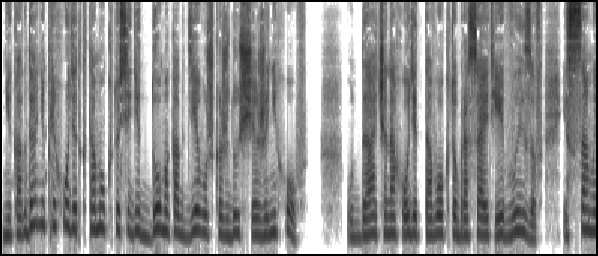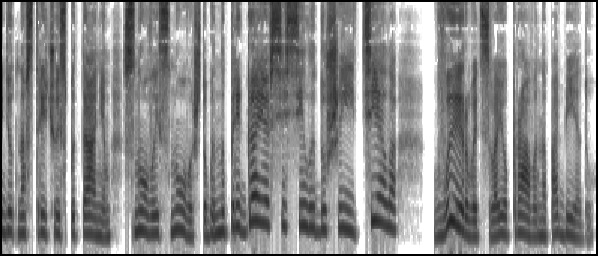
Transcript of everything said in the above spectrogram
никогда не приходят к тому, кто сидит дома, как девушка, ждущая женихов. Удача находит того, кто бросает ей вызов, и сам идет навстречу испытаниям снова и снова, чтобы, напрягая все силы души и тела, вырвать свое право на победу.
